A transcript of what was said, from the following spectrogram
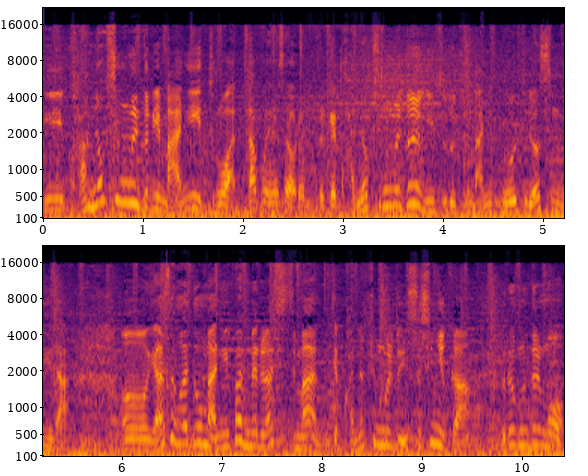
이 관엽식물들이 많이 들어왔다고 해서 여러분들께 관엽식물들 위주로 좀 많이 보여드렸습니다. 어, 야생화도 많이 판매를 하시지만 이제 관엽식물도 있으시니까 여러분들 뭐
